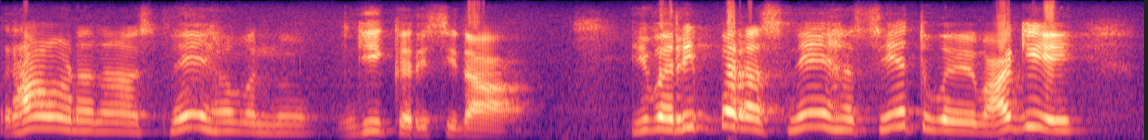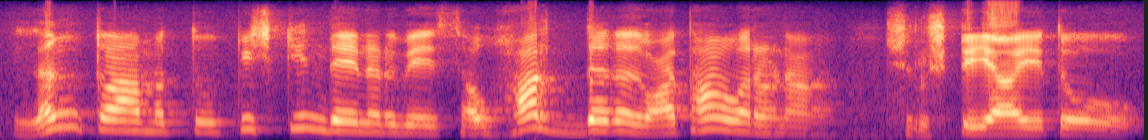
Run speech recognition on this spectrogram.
ರಾವಣನ ಸ್ನೇಹವನ್ನು ಅಂಗೀಕರಿಸಿದ. ಇವರಿಬ್ಬರ ಸ್ನೇಹ ಸೇತುವೆವಾಗಿ ಲಂಕಾ ಮತ್ತು ಕಿಷ್ಕಿಂದೆ ನಡುವೆ ಸೌಹಾರ್ದದ ವಾತಾವರಣ ಸೃಷ್ಟಿಯಾಯಿತು.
